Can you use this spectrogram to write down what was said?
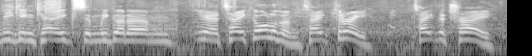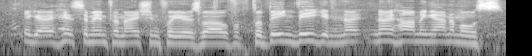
Vegan cakes, and we got um yeah. Take all of them. Take three. Take the tray. Here you go. Here's some information for you as well for, for being vegan. No, no harming animals.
